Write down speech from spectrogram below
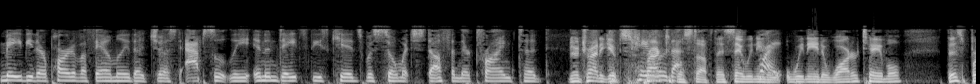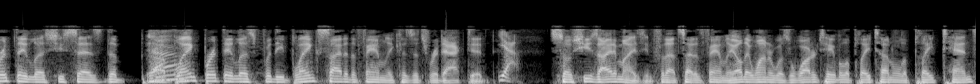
maybe they're part of a family that just absolutely inundates these kids with so much stuff and they're trying to They're trying to give to practical that- stuff. They say we need Right. a, we need a water table. This birthday list, she says the Yeah. uh, blank birthday list for the blank side of the family because it's redacted. yeah. So she's itemizing for that side of the family. All they wanted was a water table, a play tunnel, a play tent,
